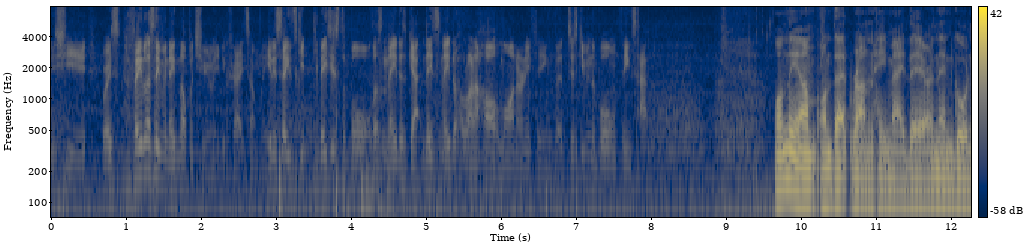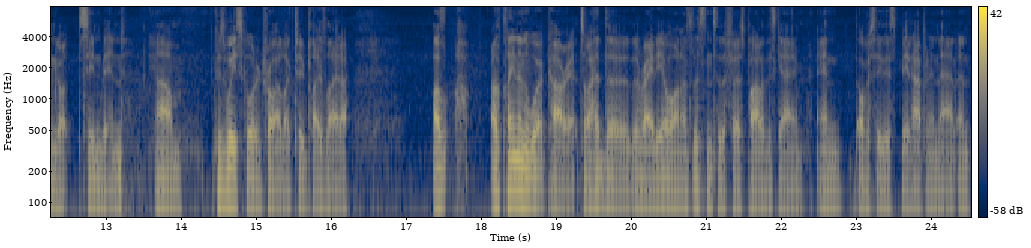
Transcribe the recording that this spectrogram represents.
this year. Whereas he doesn't even need an opportunity to create something. He just needs, he needs just the ball. Doesn't need to doesn't need to run a whole line or anything, but just give him the ball and things happen. On the um on that run he made there, and then Gordon got sin binned, um because we scored a try like two plays later. I was I was cleaning the work car out, so I had the the radio on. I was listening to the first part of this game, and obviously this bit happened in that. And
